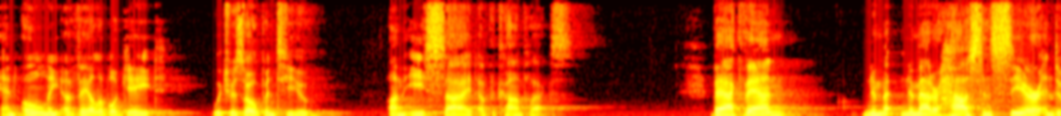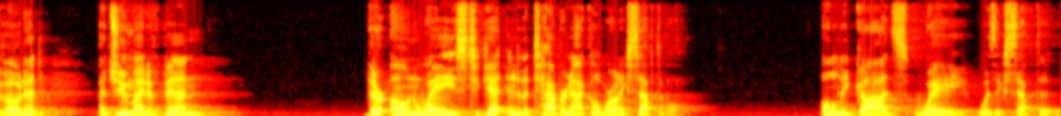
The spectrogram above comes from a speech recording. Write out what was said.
and only available gate which was open to you on the east side of the complex. Back then, no, matter how sincere and devoted a Jew might have been, their own ways to get into the tabernacle were unacceptable. Only God's way was accepted.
